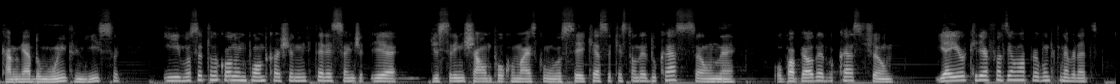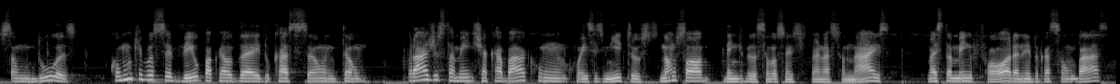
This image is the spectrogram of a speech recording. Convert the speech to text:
caminhado muito nisso. E você tocou num ponto que eu achei muito interessante, eu queria destrinchar um pouco mais com você, que é essa questão da educação, né? O papel da educação. E aí eu queria fazer uma pergunta que na verdade são duas. Como que você vê o papel da educação, então, para justamente acabar com, com esses mitos, não só dentro das relações internacionais, mas também fora, na educação básica.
